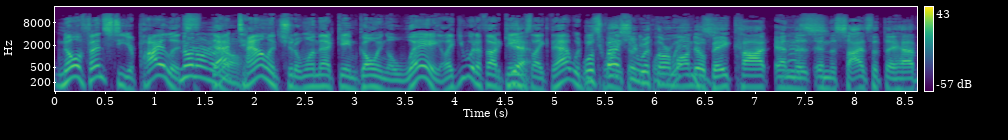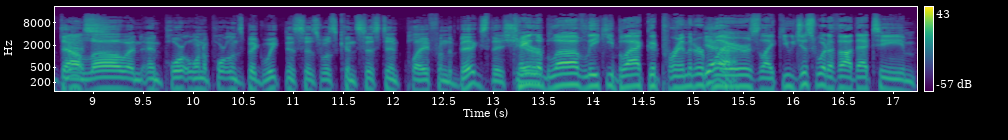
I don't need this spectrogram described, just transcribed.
no offense to your pilots. No, no, no. That no. talent should have won that game going away. Like you would have thought games yeah. like that would well, be 20, especially with Armando wins. Bacot and yes. the and the size that they have down yes. low, and and Port, one of Portland's big weaknesses was consistent play from the bigs this year. Caleb Love, Leaky Black, good perimeter yeah. players. Like you just would have thought that team.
